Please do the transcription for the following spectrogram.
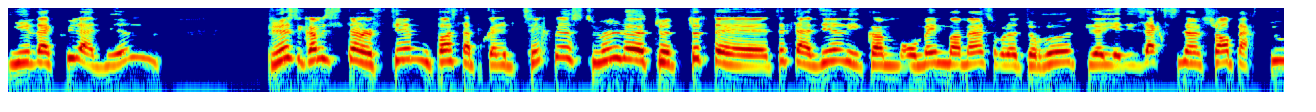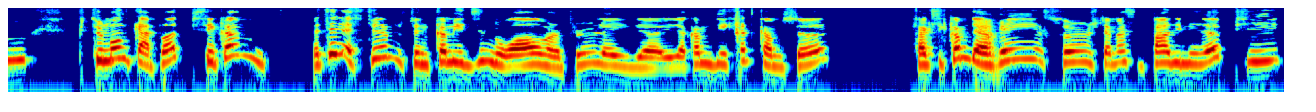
il évacue la ville. Puis là, c'est comme si c'était un film post-apocalyptique, si tu veux. Là. Euh, toute, la ville est comme au même moment sur l'autoroute. Là, il y a des accidents de char partout. Puis tout le monde capote. Puis c'est comme. Mais tu sais, le film, c'est une comédie noire un peu. Là. Il, a, il a comme décrite comme ça. Fait que c'est comme de rire sur justement cette pandémie-là, puis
